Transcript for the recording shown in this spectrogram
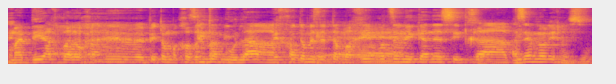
מדיח בלוחמים ופתאום חוזרים נכנסים. פתאום איזה טבחים רוצים להיכנס איתך. כן. אז הם לא נכנסו.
